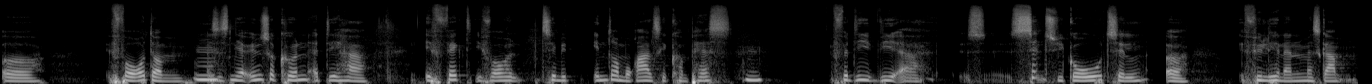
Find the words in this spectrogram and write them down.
og fordomme, Mm. altså sådan, jeg ønsker kun, at det har effekt i forhold til mit indre moralske kompas, Mm. fordi vi er sindssygt gode til at fylde hinanden med skam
